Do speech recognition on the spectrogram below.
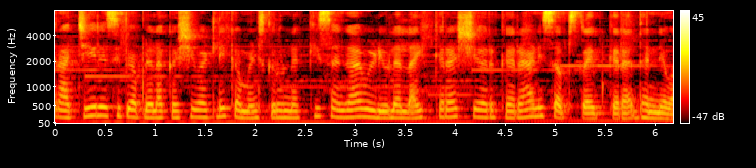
तर आजची ही रेसिपी आपल्याला कशी वाटली कमेंट्स करून नक्की सांगा. व्हिडिओला लाईक करा शेअर करा आणि सबस्क्राईब करा. धन्यवाद.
